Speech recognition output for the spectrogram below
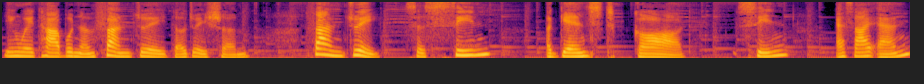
因为他不能犯罪得罪神。犯罪是 sin against God，sin S I N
